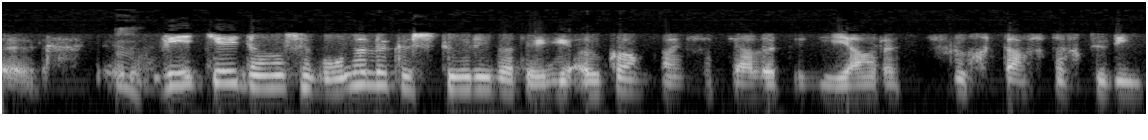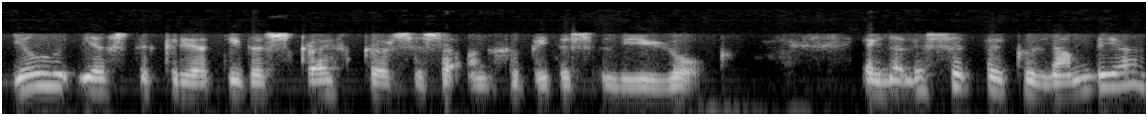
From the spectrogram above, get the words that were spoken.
Uh, weet jy daar's 'n wonderlike storie wat hierdie ou kamp my vertel het in die jare vroeg 80 toe die heel eerste kreatiewe skryfkursusse aangebied is in New York. En hulle sit by Columbia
